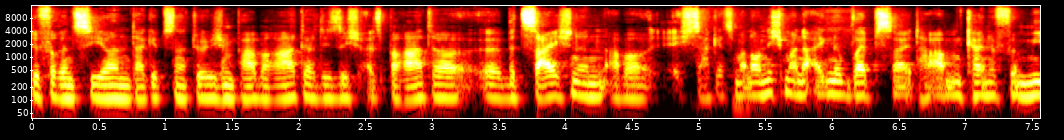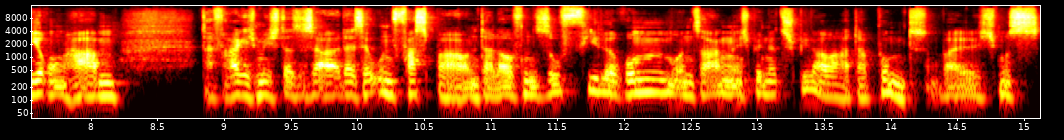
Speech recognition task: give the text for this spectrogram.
differenzieren. Da gibt's natürlich ein paar Berater, die sich als Berater äh, bezeichnen, aber ich sage jetzt mal noch nicht mal eine eigene Website haben, keine Firmierung haben. Da frage ich mich, das ist ja, das ist ja unfassbar. Und da laufen so viele rum und sagen, ich bin jetzt Spielerberater, Punkt. Weil ich muss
